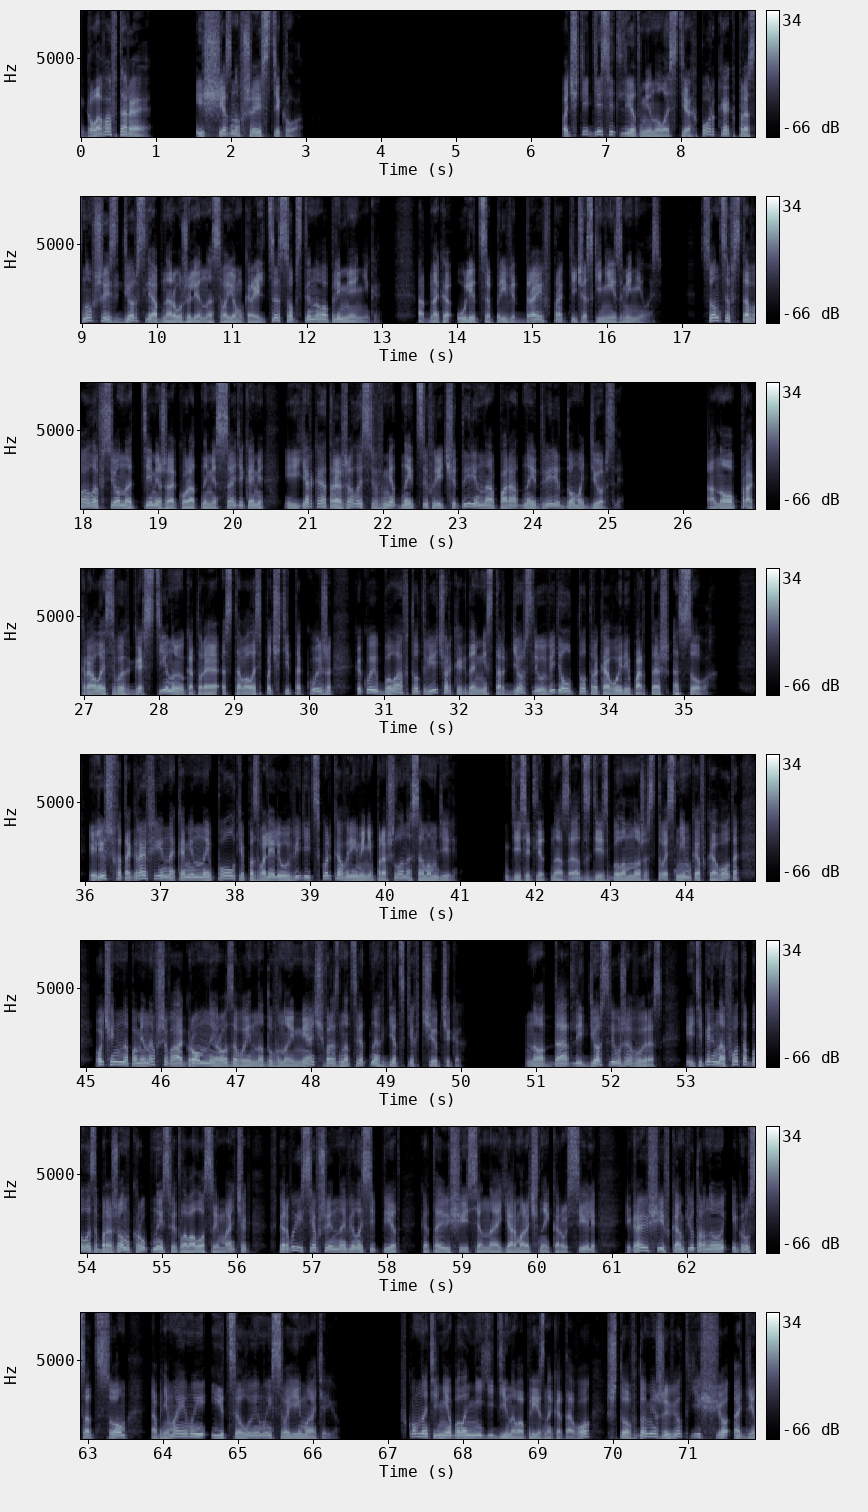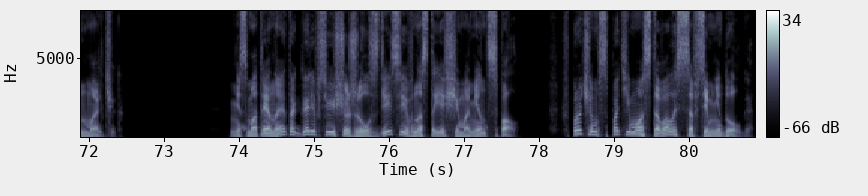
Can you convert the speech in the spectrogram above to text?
Глава вторая. Исчезнувшее стекло. Почти 10 лет минуло с тех пор, как, проснувшись, Дёрсли обнаружили на своем крыльце собственного племянника. Однако улица Привет-Драйв практически не изменилась. Солнце вставало все над теми же аккуратными садиками и ярко отражалось в медной цифре 4 на парадной двери дома Дёрсли. Оно прокралось в их гостиную, которая оставалась почти такой же, какой была в тот вечер, когда мистер Дёрсли увидел тот роковой репортаж о совах. И лишь фотографии на каминной полке позволяли увидеть, сколько времени прошло на самом деле. Десять лет назад здесь было множество снимков кого-то, очень напоминавшего огромный розовый надувной мяч в разноцветных детских чепчиках. Но Дадли Дёрсли уже вырос, и теперь на фото был изображен крупный светловолосый мальчик, впервые севший на велосипед, катающийся на ярмарочной карусели, играющий в компьютерную игру с отцом, обнимаемый и целуемый своей матерью. В комнате не было ни единого признака того, что в доме живет еще один мальчик. Несмотря на это, Гарри все еще жил здесь и в настоящий момент спал. Впрочем, спать ему оставалось совсем недолго.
